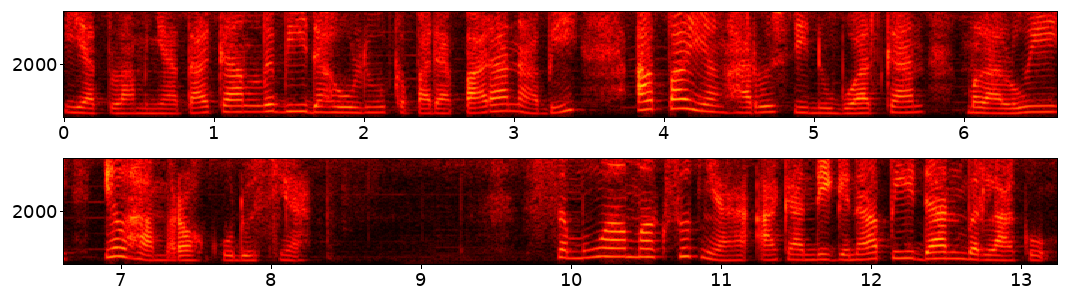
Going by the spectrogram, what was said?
Ia telah menyatakan lebih dahulu kepada para nabi apa yang harus dinubuatkan melalui ilham Roh Kudusnya semua maksudnya akan digenapi dan berlaku.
